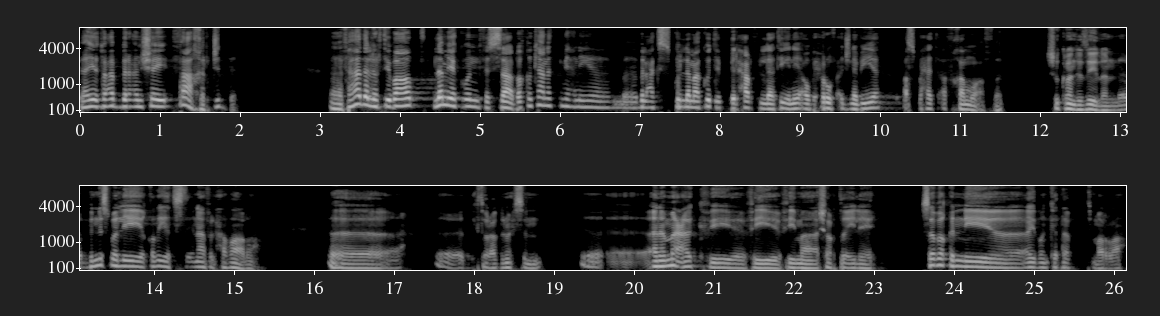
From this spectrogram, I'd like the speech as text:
فهي تعبر عن شيء فاخر جدا فهذا الارتباط لم يكن في السابق كانت يعني آه، بالعكس كلما كتب بالحرف اللاتيني أو بحروف أجنبية أصبحت أفخم وأفضل. شكرا جزيلا. بالنسبة لقضية استئناف الحضارة آه، الدكتور عبد المحسن أنا معك في في فيما أشرت إليه. سبق أني أيضا كتبت مرة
